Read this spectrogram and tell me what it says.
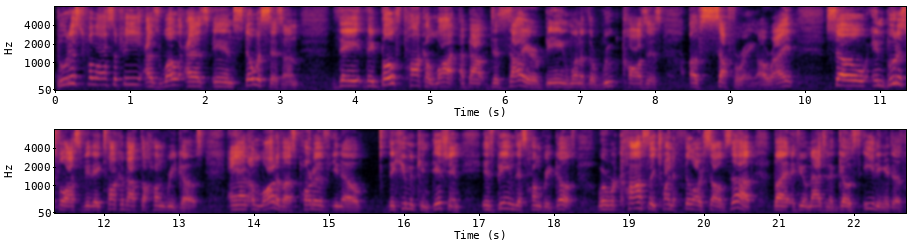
Buddhist philosophy as well as in Stoicism, they, they both talk a lot about desire being one of the root causes of suffering, all right? So in Buddhist philosophy, they talk about the hungry ghost. And a lot of us, part of, you know, the human condition is being this hungry ghost, where we're constantly trying to fill ourselves up, but if you imagine a ghost eating, it just,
